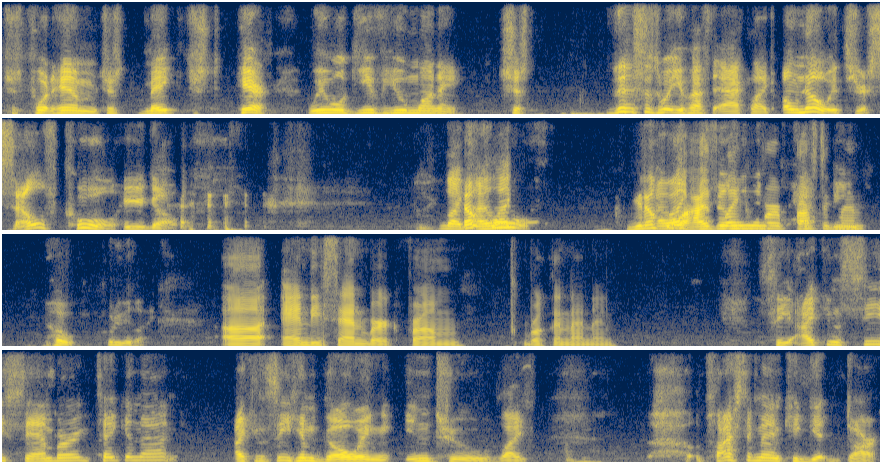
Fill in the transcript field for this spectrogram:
just put him just make just here we will give you money just this is what you have to act like. Oh no it's yourself? Cool. Here you go. Like know i like You know I who like I'd like for Plastic being- Man? who? Who do you like? Uh, Andy Samberg from Brooklyn Nine Nine. see i can see samberg taking that. I can see him going into like plastic man can get dark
